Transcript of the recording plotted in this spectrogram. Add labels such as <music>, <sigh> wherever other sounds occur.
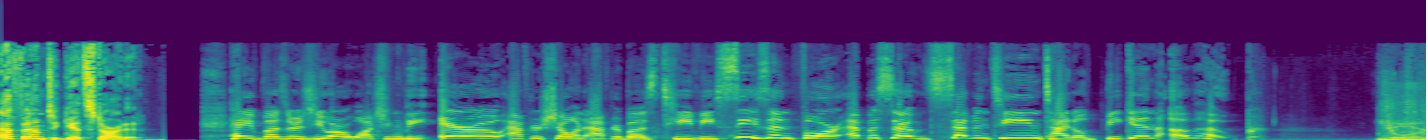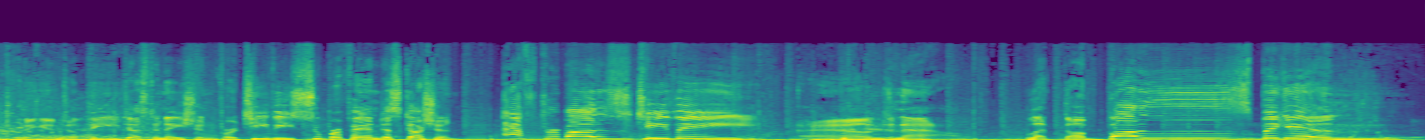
FM to get started. Hey buzzers, you are watching the Arrow After Show on AfterBuzz TV Season 4, Episode 17, titled Beacon of Hope. You're tuning into the destination for TV superfan discussion, AfterBuzz TV. And now, let the buzz begin.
